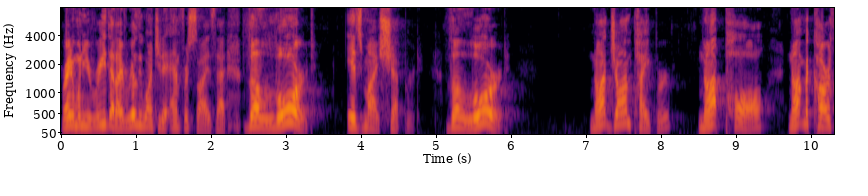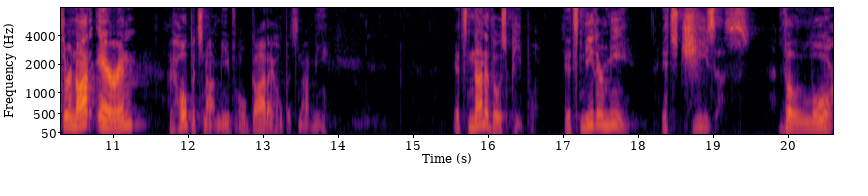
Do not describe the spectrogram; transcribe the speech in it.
Right? And when you read that, I really want you to emphasize that. The Lord is my shepherd. The Lord. Not John Piper, not Paul, not MacArthur, not Aaron. I hope it's not me. Oh God, I hope it's not me. It's none of those people. It's neither me. It's Jesus, the Lord.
